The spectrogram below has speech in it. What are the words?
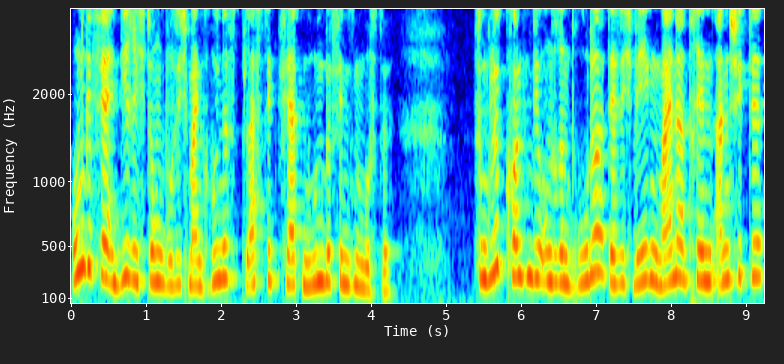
ungefähr in die Richtung, wo sich mein grünes Plastikpferd nun befinden musste. Zum Glück konnten wir unseren Bruder, der sich wegen meiner Tränen anschickte,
